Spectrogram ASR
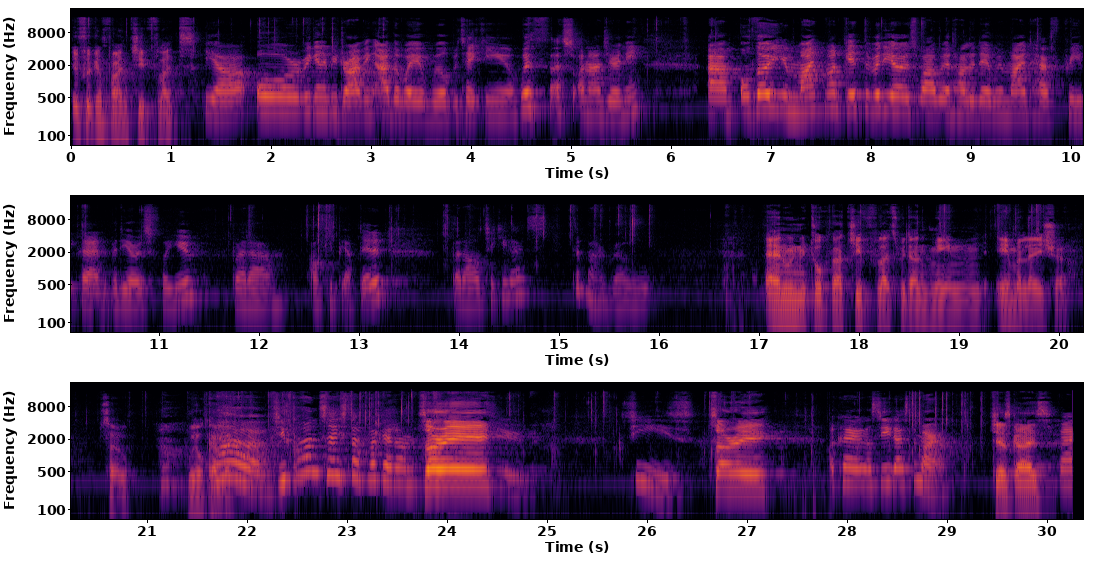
If we can find cheap flights. yeah or we're going to be driving. Either way we'll be taking you with us on our journey um, although you might not get the videos while we're on holiday, we might have pre-planned videos for you. But um, I'll keep you updated. But I'll take you guys tomorrow. And when we talk about cheap flights, we don't mean Air Malaysia. So we'll come back. You can't say stuff like that on Sorry! YouTube. Jeez. Sorry! Okay, we'll see you guys tomorrow. Cheers, guys. Bye.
